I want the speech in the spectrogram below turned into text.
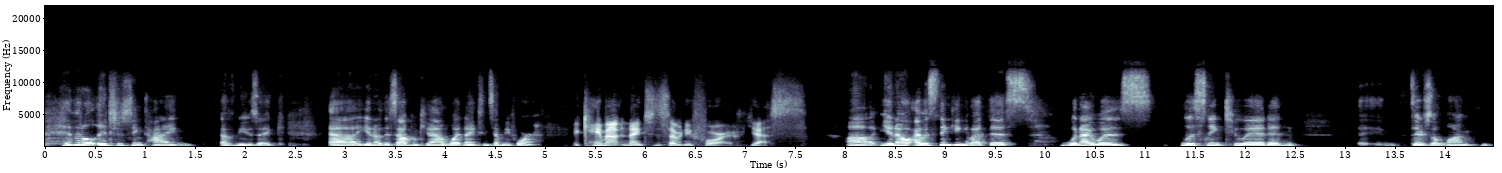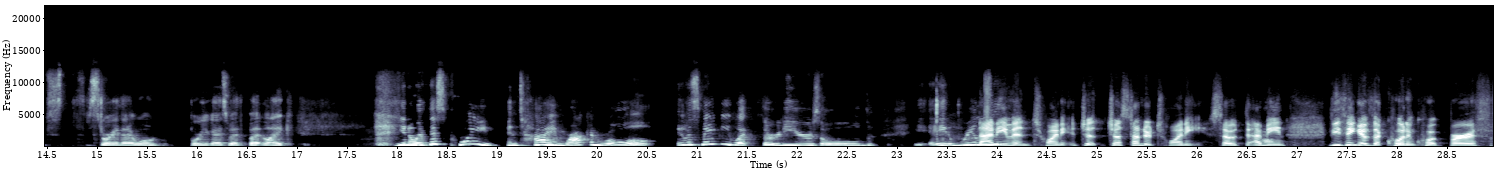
pivotal, interesting time of music. Uh, you know, this album came out what 1974. It came out in 1974. Yes. Uh, you know, I was thinking about this when I was listening to it, and uh, there's a long story that I won't bore you guys with, but like, you know, at this point in time, rock and roll, it was maybe what 30 years old. It really not even 20, just, just under 20. So, I mean, if you think of the quote unquote birth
